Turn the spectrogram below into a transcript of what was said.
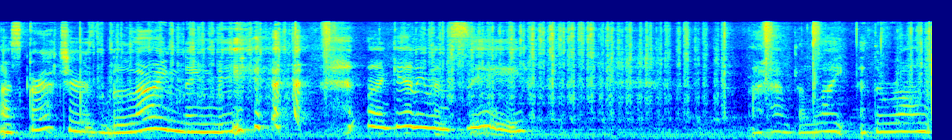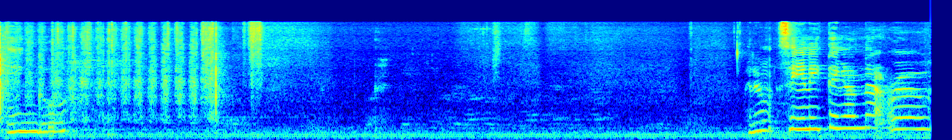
My scratcher is blinding me. I can't even see. I have the light at the wrong angle. don't see anything on that row.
